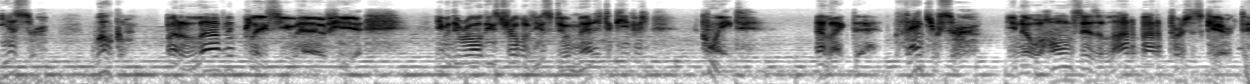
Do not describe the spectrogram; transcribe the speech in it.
Yes, sir. Welcome. what a lovely place you have here. Even through all these troubles, you still manage to keep it quaint. I like that. Thank you, sir. You know, a home says a lot about a person's character.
